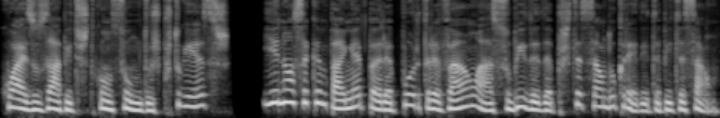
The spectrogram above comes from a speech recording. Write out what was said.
quais os hábitos de consumo dos portugueses e a nossa campanha para pôr travão à subida da prestação do crédito de habitação.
